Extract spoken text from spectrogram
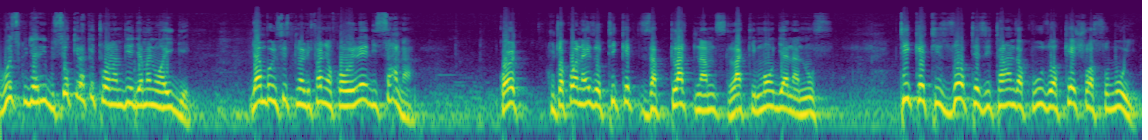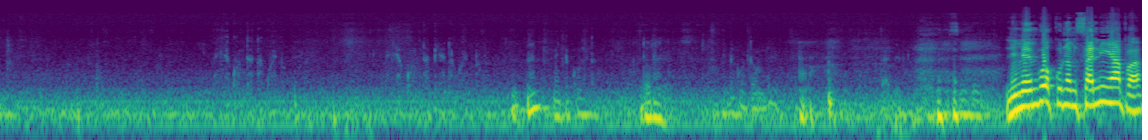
Huwezi kujaribu, sio kila kitu wanaambia jamani waige. Jambo hili sisi tunalifanya kwa weledi sana. Kwa hiyo tutakuwa na hizo tiketi za Platinums laki moja na nusu. Tiketi zote zitaanza kuuzwa kesho asubuhi. Nimeambiwa kuna msanii hapa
